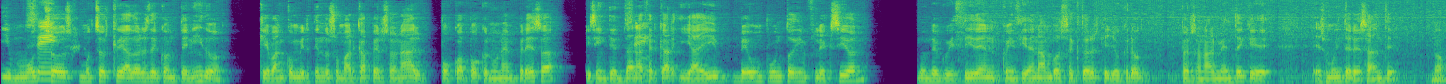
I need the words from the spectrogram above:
Y muchos, muchos creadores de contenido que van convirtiendo su marca personal poco a poco en una empresa y se intentan acercar. Y ahí veo un punto de inflexión donde coinciden, coinciden ambos sectores que yo creo personalmente que es muy interesante, ¿no?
